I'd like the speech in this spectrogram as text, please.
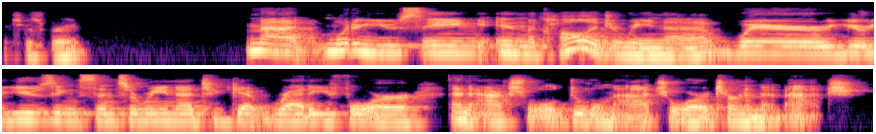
which is great. Matt, what are you seeing in the college arena where you're using Sense Arena to get ready for an actual dual match or a tournament match?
